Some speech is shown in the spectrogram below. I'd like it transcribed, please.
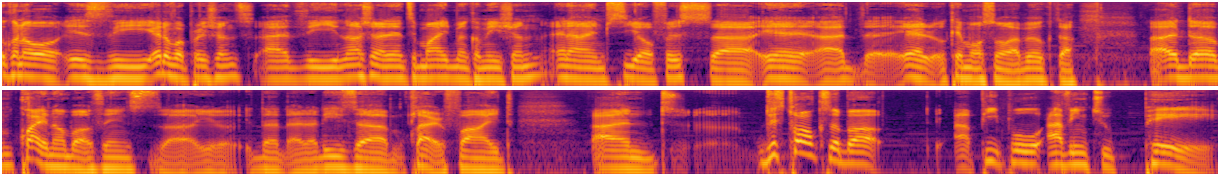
Wale is the head of operations at the National Identity Management Commission (NIMC) office uh, here at here Okemoso, Abeokuta. And um, quite a number of things, uh, you know, that that is um, clarified, and uh, this talks about uh, people having to pay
